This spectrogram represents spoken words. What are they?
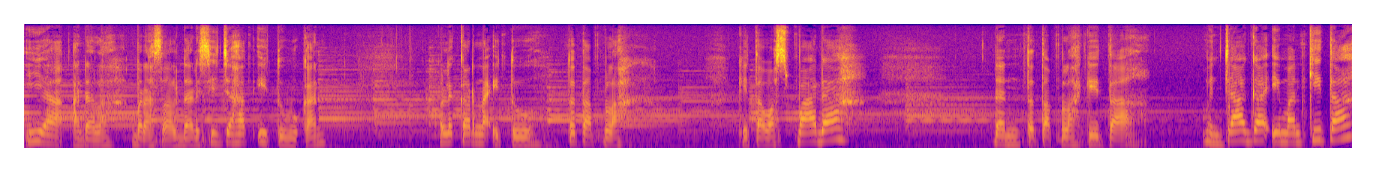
ia adalah berasal dari si jahat itu, bukan? Oleh karena itu, tetaplah kita waspada dan tetaplah kita menjaga iman kita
